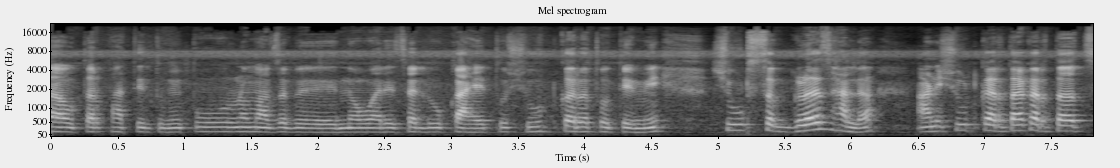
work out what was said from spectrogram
अवतार पाहतील तुम्ही पूर्ण माझं नऊवारीचा लुक आहे तो शूट करत होते मी. शूट सगळं झालं. आणि शूट करता करताच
